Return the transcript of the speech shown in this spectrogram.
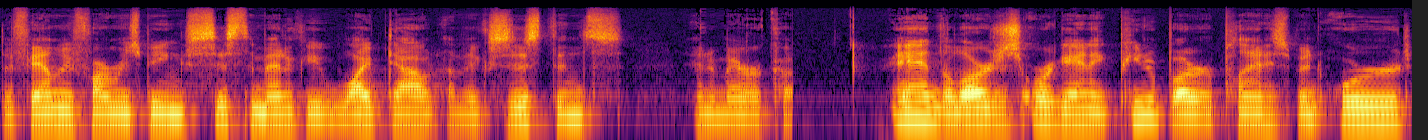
The family farm is being systematically wiped out of existence in America. And the largest organic peanut butter plant has been ordered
